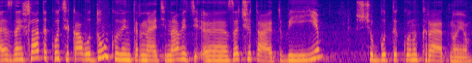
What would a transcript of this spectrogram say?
Е, Знайшла таку цікаву думку в інтернеті, навіть е, зачитаю тобі її, щоб бути конкретною.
